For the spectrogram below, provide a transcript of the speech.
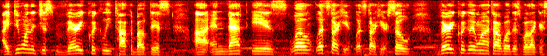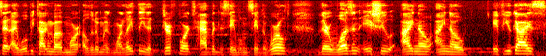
I do want to just very quickly talk about this, uh, and that is well. Let's start here. Let's start here. So very quickly, I want to talk about this, but like I said, I will be talking about more a little bit more lately. The drift boards have been disabled and Save the World. There was an issue. I know. I know. If you guys.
